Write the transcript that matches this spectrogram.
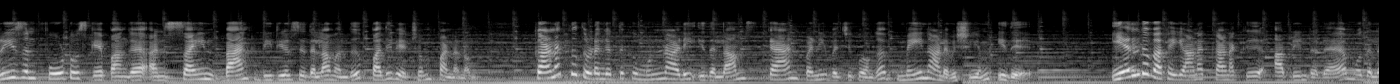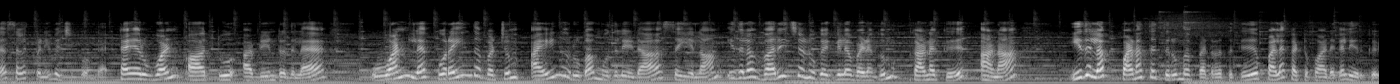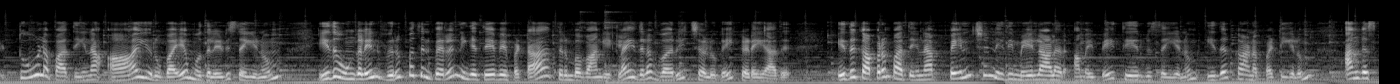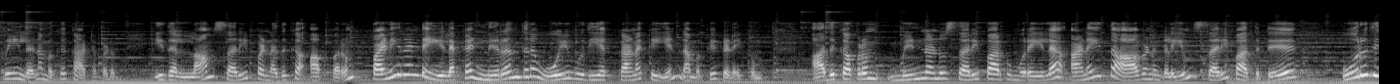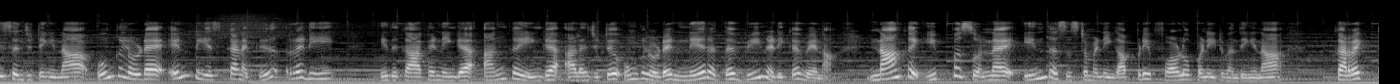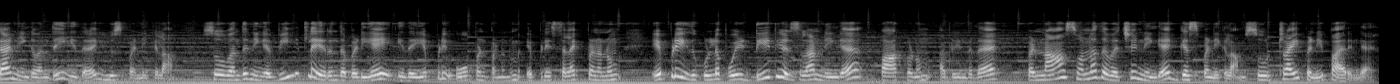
ரீசன் ஃபோட்டோஸ் கேட்பாங்க. அண்ட் சைன் பேங்க் டீட்டெயில்ஸ் இதெல்லாம் வந்து பதிவேற்றம் பண்ணணும். கணக்கு தொடங்கத்துக்கு முன்னாடி இதெல்லாம் ஸ்கேன் பண்ணி வச்சுக்கோங்க. மெயினான விஷயம் இது. எந்த வகையான கணக்கு அப்படின்றத முதல்ல செலக்ட் பண்ணி வச்சுக்கோங்க. டயர் ஒன் ஆர் டூ அப்படின்றதுல ஒன்ல குறைந்தபட்சம் ஐநூறு ரூபாய் முதலீடா செய்யலாம். இதுல வரி சலுகைகளை வழங்கும் கணக்கு. ஆனா இதுல பணத்தை திரும்ப பெறறதுக்கு பல கட்டுப்பாடுகள் இருக்கு. டூவில் பாத்தீங்கன்னா ஆயிரம் ரூபாயை முதலீடு செய்யணும். இது உங்களின் விருப்பத்தின் பேரில் நீங்க தேவைப்பட்டா திரும்ப வாங்கிக்கலாம். இதுல வரி சலுகை கிடையாது. இதுக்கப்புறம் பாத்தீங்கன்னா பென்ஷன் நிதி மேலாளர் அமைப்பை தேர்வு செய்யணும். இதற்கான பட்டியலும் அங்க ஸ்கிரீன்ல நமக்கு காட்டப்படும். இதெல்லாம் சரி பண்ணதுக்கு அப்புறம் பனிரெண்டு இலக்க நிரந்தர ஓய்வூதிய கணக்கு எண் நமக்கு கிடைக்கும். அதுக்கப்புறம் மின்னணு சரிபார்ப்பு முறையில் அனைத்து ஆவணங்களையும் சரி பார்த்துட்டு உறுதி செஞ்சுட்டீங்கன்னா உங்களோட என்பிஎஸ் கணக்கு ரெடி இதுக்காக நீங்க அங்க இங்க அலைஞ்சிட்டு உங்களோட நேரத்தை வீணடிக்க வேணாம். நாங்க இப்ப சொன்ன இந்த சிஸ்டமை நீங்க அப்படியே ஃபாலோ பண்ணிட்டு வந்தீங்கன்னா கரெக்டாக நீங்கள் வந்து இதை யூஸ் பண்ணிக்கலாம். ஸோ வந்து நீங்கள் வீட்டில் இருந்தபடியே இதை எப்படி ஓப்பன் பண்ணணும் எப்படி செலக்ட் பண்ணணும் எப்படி இதுக்குள்ளே போய் டீட்டெயில்ஸ்லாம் நீங்கள் பார்க்கணும் அப்படின்றத இப்போ நான் சொன்னதை வச்சு நீங்கள் கெஸ் பண்ணிக்கலாம். ஸோ ட்ரை பண்ணி பாருங்கள்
